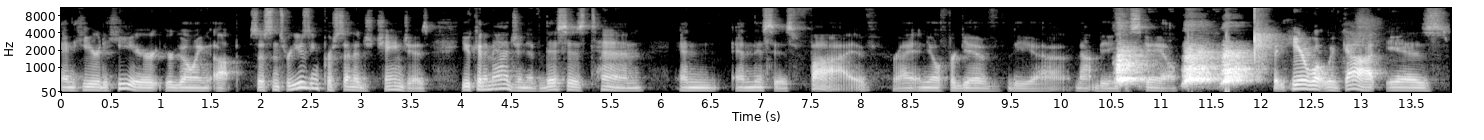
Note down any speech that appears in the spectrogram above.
and here to here, you're going up. So since we're using percentage changes, you can imagine if this is 10 and, and this is 5, right? And you'll forgive the uh, not being to scale. But here what we've got is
